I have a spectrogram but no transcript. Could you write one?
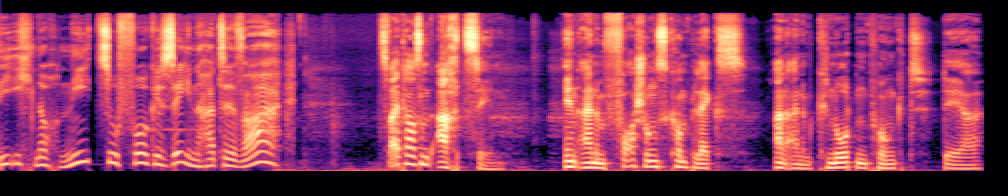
die ich noch nie zuvor gesehen hatte, war 2018 in einem Forschungskomplex an einem Knotenpunkt der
